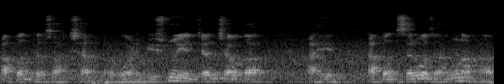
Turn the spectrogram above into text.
आपण तर साक्षात भगवान विष्णू यांचे अंश अवतार आहेत. आपण सर्व जाणून आहात.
